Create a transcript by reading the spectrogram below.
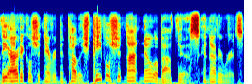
the article should never have been published. People should not know about this, in other words.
